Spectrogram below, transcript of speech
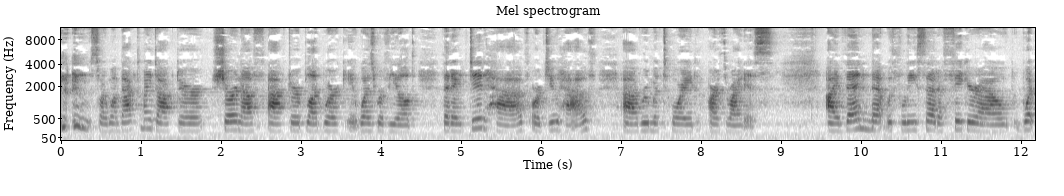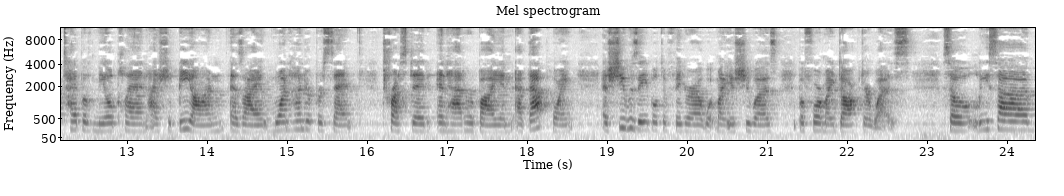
so I went back to my doctor. Sure enough, after blood work, it was revealed that I did have or do have uh, rheumatoid arthritis. I then met with Lisa to figure out what type of meal plan I should be on, as I 100% trusted and had her buy in at that point as she was able to figure out what my issue was before my doctor was. So Lisa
